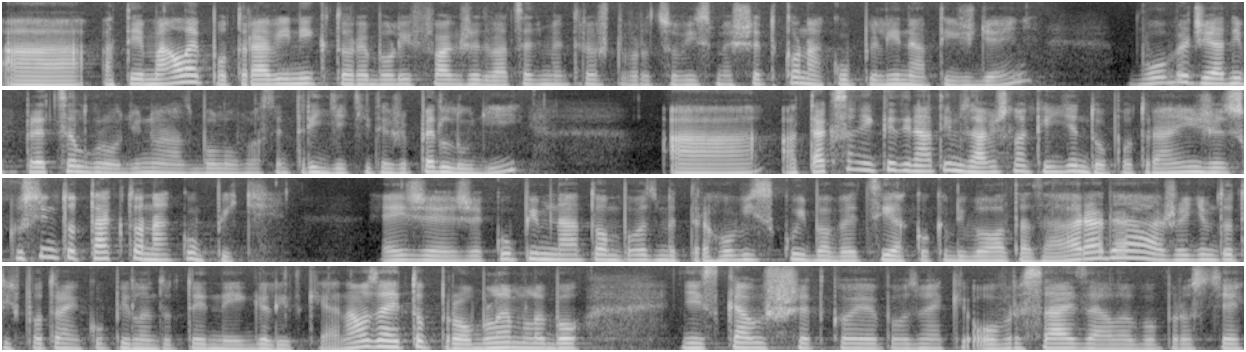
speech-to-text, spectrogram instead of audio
A, a tie malé potraviny, ktoré boli fakt, že 20 m štvorcových sme všetko nakúpili na týždeň. Vôbec žiadny pre celú rodinu, nás bolo vlastne 3 deti, takže 5 ľudí. A, a tak sa niekedy nad tým zamýšľam, keď idem do potraviny, že skúsim to takto nakúpiť Hej, že, že kúpim na tom povedzme trhovisku iba veci, ako keby bola tá záhrada a že idem do tých potravín kúpiť len do tej igelitky. A naozaj je to problém, lebo dneska už všetko je povedzme nejaký oversize alebo proste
